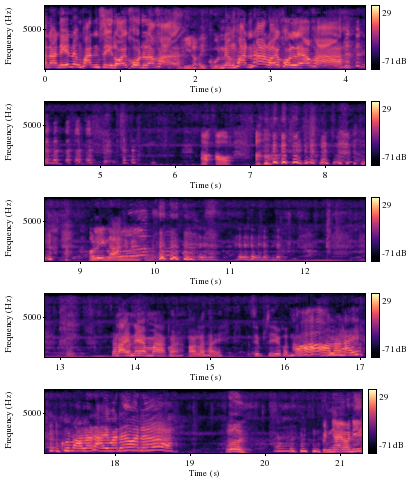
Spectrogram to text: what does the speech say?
ขณะนี้หนึ่งพันสี่ร้อยคนแล้วค่ะพี่ร้อยคนหนึ่งพันห้าร้อยคนแล้วค่ะ เอาเอาเอาเอาเลขหน้าใช่ไหมนายแน่มากค่ะเอาละไทยสิบสี่คนอ๋ออรไทยคุณอรไทยมาเด้อมาเด้อเอ้ยเป็นไงวันนี้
